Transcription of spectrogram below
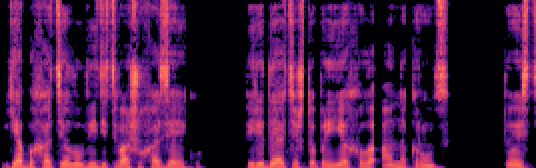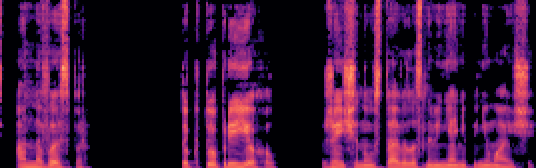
«Я бы хотела увидеть вашу хозяйку. Передайте, что приехала Анна Крунц, то есть Анна Веспер». «Так кто приехал?» Женщина уставилась на меня непонимающе.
